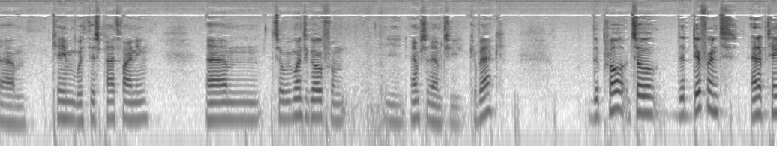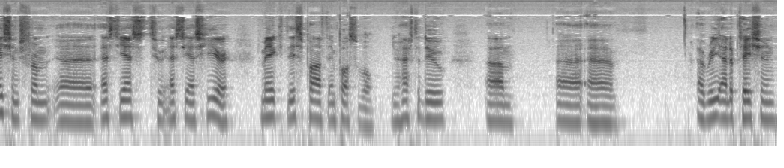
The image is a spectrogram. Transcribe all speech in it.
um, came with this pathfinding. Um, so we want to go from Amsterdam to Quebec the pro so the different adaptations from uh, STS to STS here make this path impossible. You have to do um, uh, uh, a readaptation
